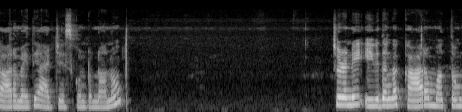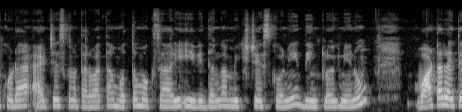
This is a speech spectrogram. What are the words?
కారం అయితే యాడ్ చేసుకుంటున్నాను. చూడండి ఈ విధంగా కారం మొత్తం కూడా యాడ్ చేసుకున్న తర్వాత మొత్తం ఒకసారి ఈ విధంగా మిక్స్ చేసుకొని దీంట్లోకి నేను వాటర్ అయితే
